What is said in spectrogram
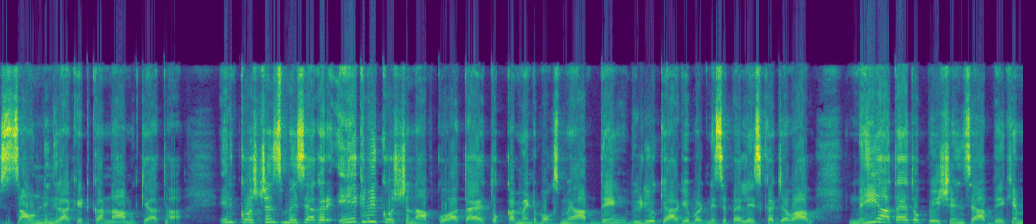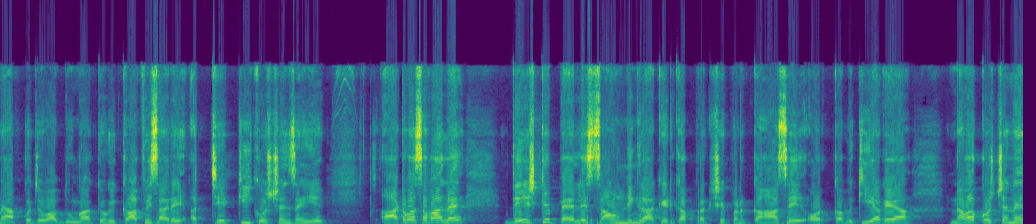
साउंडिंग रॉकेट का नाम क्या था? इन क्वेश्चंस में से अगर एक भी क्वेश्चन आपको आता है तो कमेंट बॉक्स में आप दें। वीडियो के आगे बढ़ने से पहले इसका जवाब। नहीं आता है तो पेशेंस से आप देखें, मैं आपको जवाब दूँगा, क्योंकि काफ़ी सारे अच्छे की क्वेश्चन हैं ये। आठवां सवाल है, देश के पहले साउंडिंग रॉकेट का प्रक्षेपण कहाँ से और कब किया गया? नवा क्वेश्चन है,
